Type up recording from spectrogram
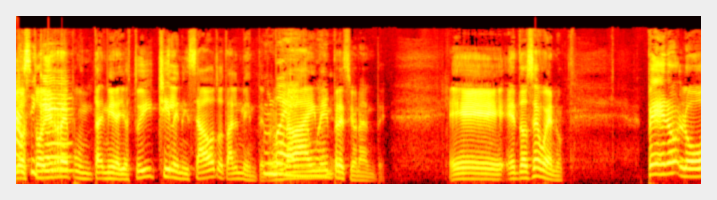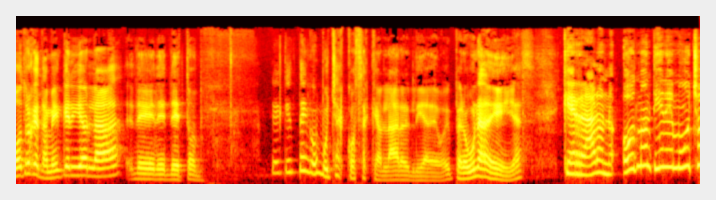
yo así estoy que... repuntando. Mira, yo estoy chilenizado totalmente. Pero Bueno, una vaina bueno. impresionante. Eh, entonces, bueno. Pero lo otro que también quería hablar de, de, de todo. que tengo muchas cosas que hablar el día de hoy, pero una de ellas. Qué raro, ¿no? Oldman tiene mucho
